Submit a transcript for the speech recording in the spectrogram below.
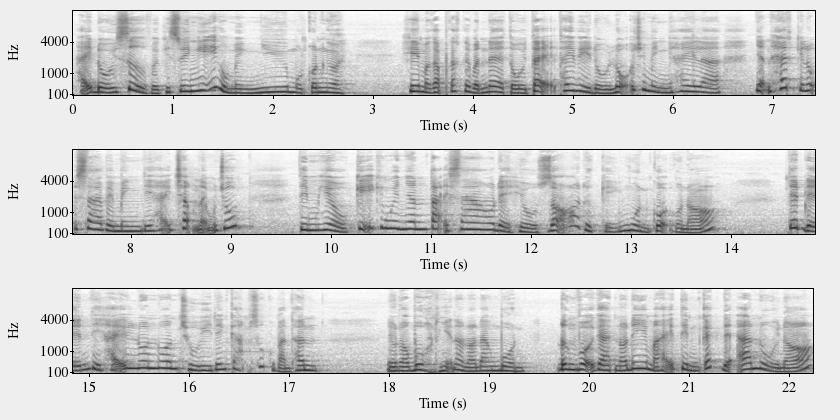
Hãy đối xử với cái suy nghĩ của mình như một con người. Khi mà gặp các cái vấn đề tồi tệ, thay vì đổ lỗi cho mình hay là nhận hết cái lỗi sai về mình thì hãy chậm lại một chút. Tìm hiểu kỹ cái nguyên nhân tại sao để hiểu rõ được cái nguồn cội của nó. Tiếp đến thì hãy luôn luôn chú ý đến cảm xúc của bản thân. Nếu nó buồn, nghĩa là nó đang buồn đừng vội gạt nó đi mà hãy tìm cách để an ủi nó.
